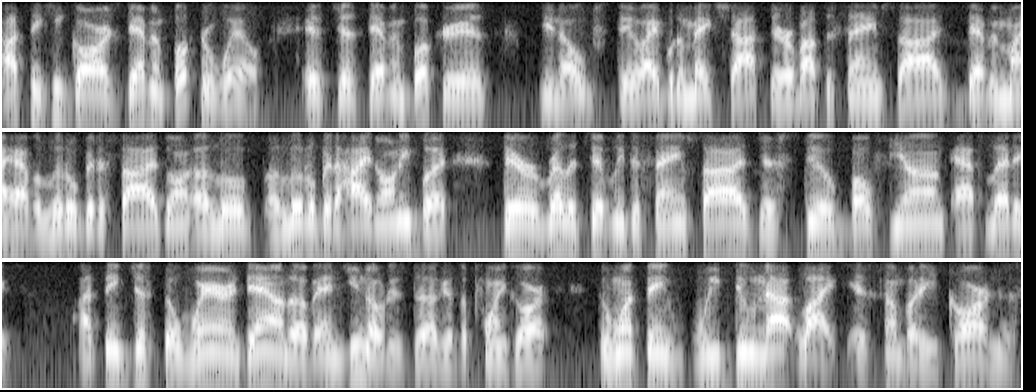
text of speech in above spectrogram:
I think he guards Devin Booker well. It's just Devin Booker is you know, still able to make shots. They're about the same size. Devin might have a little bit of size on a little a little bit of height on him, but they're relatively the same size. They're still both young, athletic. I think just the wearing down of, and you know this, Doug, as a point guard, the one thing we do not like is somebody guarding us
